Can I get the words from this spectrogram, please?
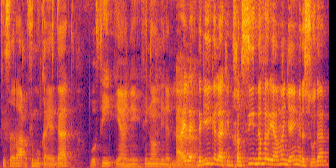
في صراع وفي مكايدات وفي يعني في نوع من ال دقيقة لكن 50 نفر يا مان جايين من السودان.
